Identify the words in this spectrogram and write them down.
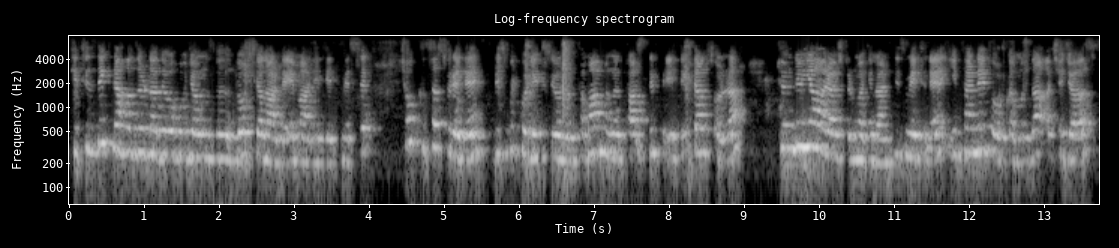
titizlikle hazırladığı hocamızın dosyalarını emanet etmesi çok kısa sürede biz bu koleksiyonun tamamını tasnif ettikten sonra tüm dünya araştırmacıların hizmetine internet ortamında açacağız.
